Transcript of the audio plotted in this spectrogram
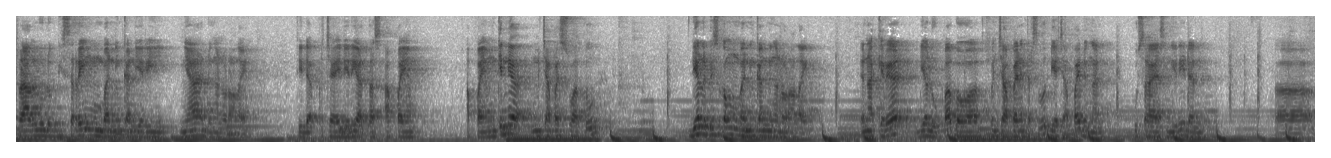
terlalu lebih sering membandingkan dirinya dengan orang lain tidak percaya diri atas apa yang apa yang mungkin dia mencapai sesuatu dia lebih suka membandingkan dengan orang lain. Dan akhirnya dia lupa bahwa pencapaian tersebut dia capai dengan usaha sendiri dan uh,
